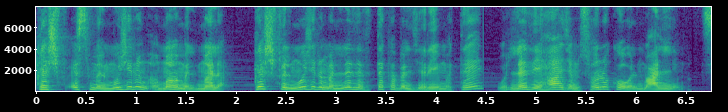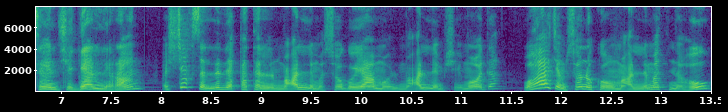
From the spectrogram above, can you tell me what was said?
كشف اسم المجرم أمام الملأ. كشف المجرم الذي ارتكب الجريمتين والذي هاجم سونوكو والمعلمة. سينشي قال لران الشخص الذي قتل المعلمة سوغوياما والمعلم شيمودا وهاجم سونوكو ومعلمتنا هو.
